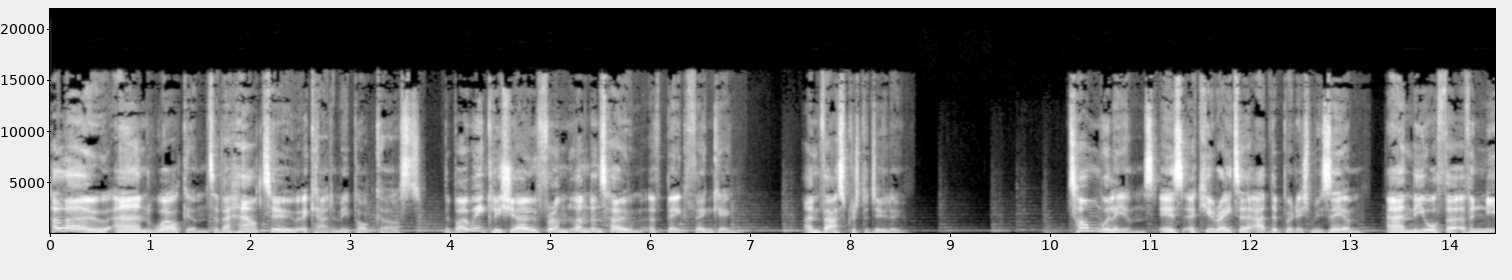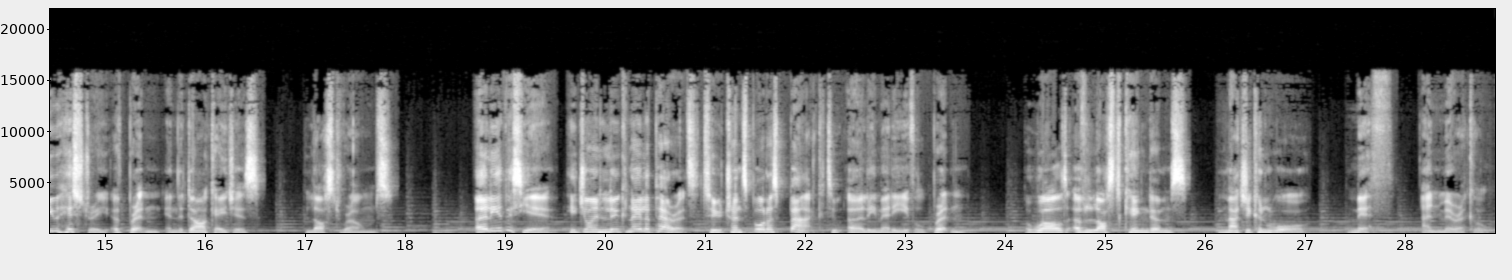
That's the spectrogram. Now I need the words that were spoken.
Hello, and welcome to the How To Academy podcast, the bi weekly show from London's home of big thinking. I'm Vas Christodoulou. Tom Williams is a curator at the British Museum and the author of a new history of Britain in the Dark Ages Lost Realms. Earlier this year, he joined Luke Naylor Perrott to transport us back to early medieval Britain, a world of lost kingdoms, magic and war, myth and miracle.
